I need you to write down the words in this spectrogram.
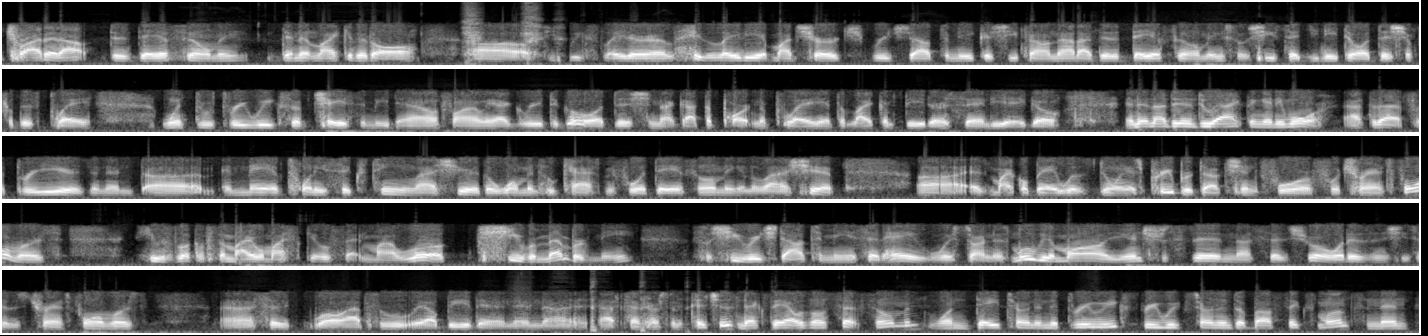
tried it out, the day of filming, didn't like it at all. Uh, a few weeks later, a lady at my church reached out to me because she found out I did a day of filming. So she said, "You need to audition for this play." Went through three weeks of chasing me down. Finally, I agreed to go audition. I got the part in the play at the Lyceum Theater in San Diego, and then I didn't do acting anymore after that for three years. And then uh, in May of 2016, last year, the woman who cast me for a day of filming in the last ship, uh, as Michael Bay was doing his pre-production for for Transformers, he was looking for somebody with my skill set and my look. She remembered me. So she reached out to me and said, "Hey, we're starting this movie tomorrow. Are you interested?" And I said, "Sure. What is it?" And she said, "It's Transformers." And I said, "Well, absolutely, I'll be there." And then uh, I sent her some pictures. Next day, I was on set filming. One day turned into three weeks. Three weeks turned into about six months, and then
